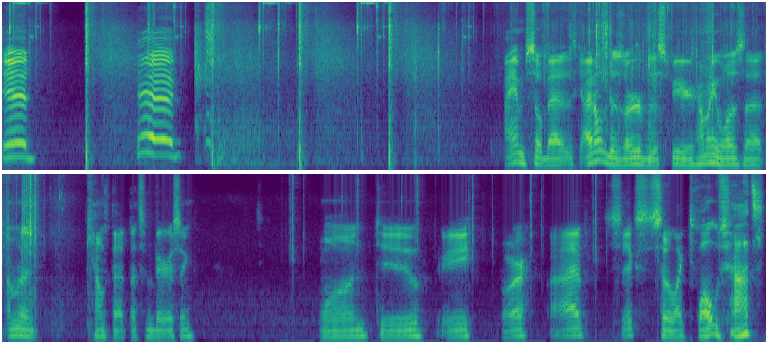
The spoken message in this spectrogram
Dude. Dude. I am so bad at this. I don't deserve the spear. How many was that? I'm gonna count that. That's embarrassing. One, two, three, four, five, six. So like 12 shots?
